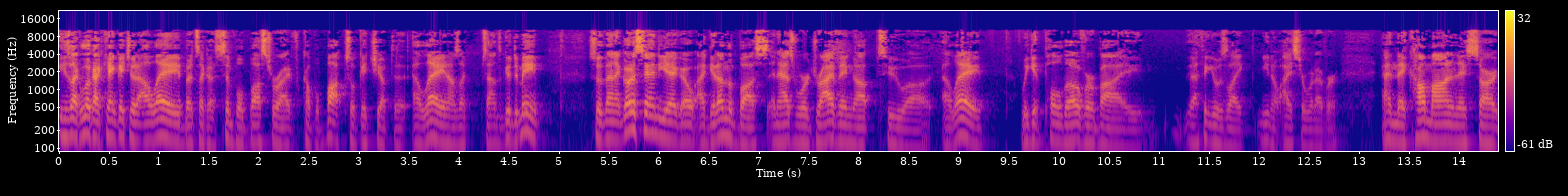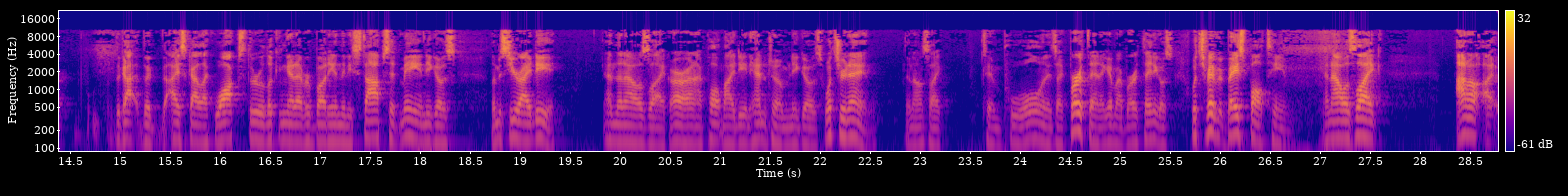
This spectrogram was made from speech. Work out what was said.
he's like, "Look, I can't get you to LA, but it's like a simple bus ride for a couple bucks. I'll get you up to LA." And I was like, "Sounds good to me." So then I go to San Diego. I get on the bus, and as we're driving up to uh, LA, we get pulled over by, I think it was like you know ICE or whatever, and they come on and they start. The guy, the, the ICE guy, like walks through, looking at everybody, and then he stops at me and he goes, "Let me see your ID." And then I was like, "All right." And I pull up my ID and hand it to him, and he goes, "What's your name?" And I was like, "Tim Pool." And he's like, "Birthday." And I get my birthday, and he goes, "What's your favorite baseball team?" And I was like, "I don't, I,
